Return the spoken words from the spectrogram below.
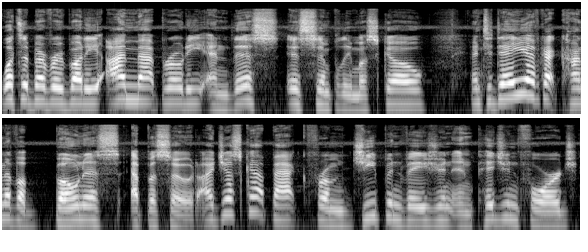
What's up everybody? I'm Matt Brodie and this is Simply Must Go. And today I've got kind of a bonus episode. I just got back from Jeep Invasion in Pigeon Forge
